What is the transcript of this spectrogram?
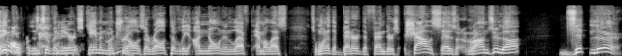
Thank no. you for the souvenirs. Came in Montreal as a relatively unknown and left MLS. It's one of the better defenders. Charles says, rendu là, dites-le.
